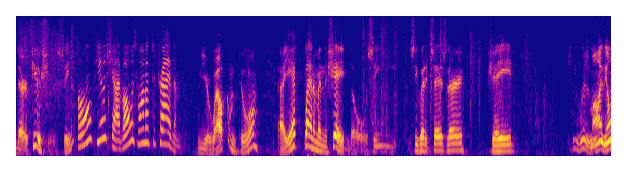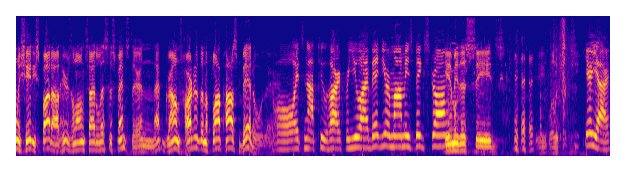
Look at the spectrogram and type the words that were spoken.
They're fuchsias, see? Oh, fuchsia. I've always wanted to try them. You're welcome to them. Uh, you have to plant them in the shade, though. See, see what it says there? Shade. Gee whiz, Molly, the only shady spot out here is alongside Alyssa's fence there, and that ground's harder than a flop house bed over there. Oh, it's not too hard for you, I bet. You're Mommy's big, strong. Give me the seeds. Gee willikers. Here you are.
